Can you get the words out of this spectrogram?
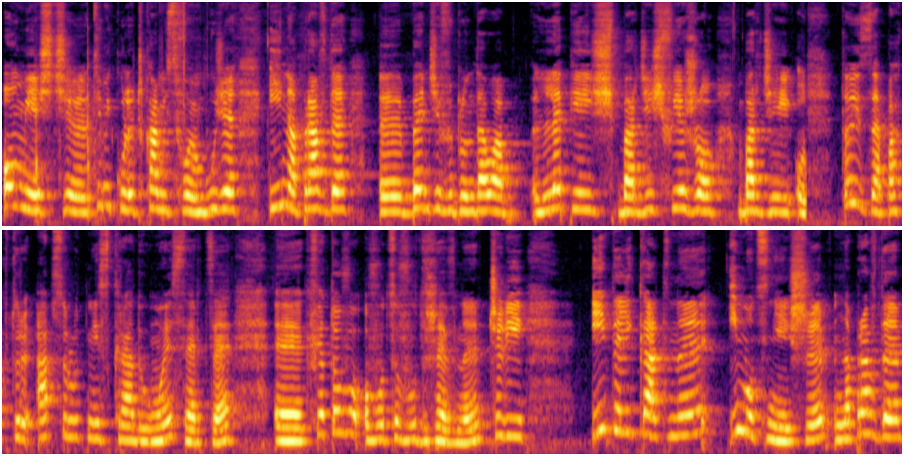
omieść e, tymi kuleczkami swoją buzię i naprawdę e, będzie wyglądała lepiej, bardziej świeżo, bardziej od... To jest zapach, który absolutnie skradł moje serce. E, Kwiatowo-owocowo-drzewny, czyli i delikatny, i mocniejszy. Naprawdę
